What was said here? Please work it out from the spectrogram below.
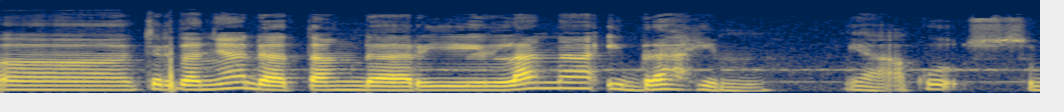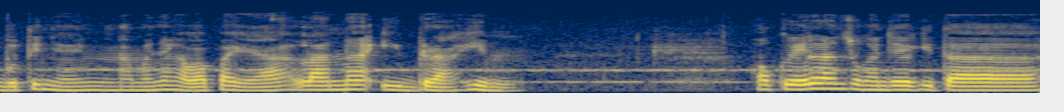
Uh, ceritanya datang dari Lana Ibrahim. Ya, aku sebutin ya, ini namanya nggak apa-apa ya, Lana Ibrahim. Oke, langsung aja kita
